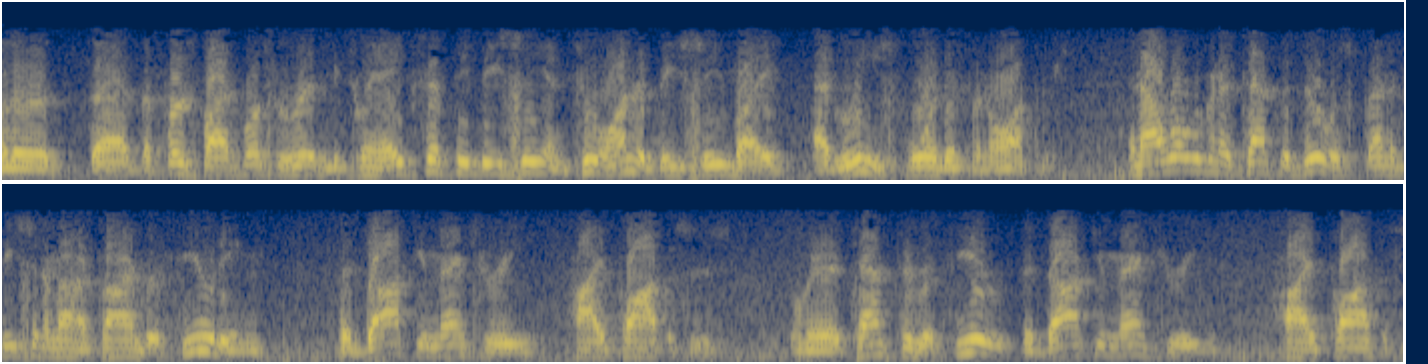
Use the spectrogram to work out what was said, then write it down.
So there, the, the first five books were written between 850 BC and 200 BC by at least four different authors. And now what we're going to attempt to do is spend a decent amount of time refuting the documentary hypothesis. We're going to attempt to refute the documentary hypothesis.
